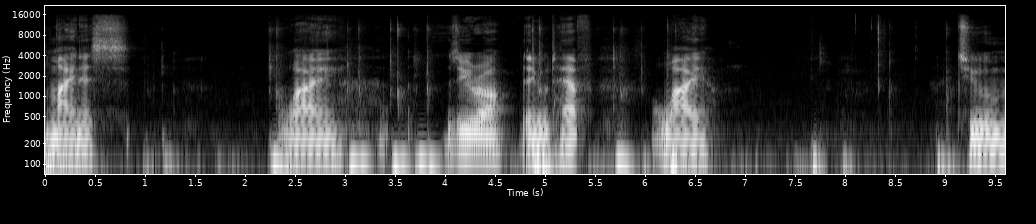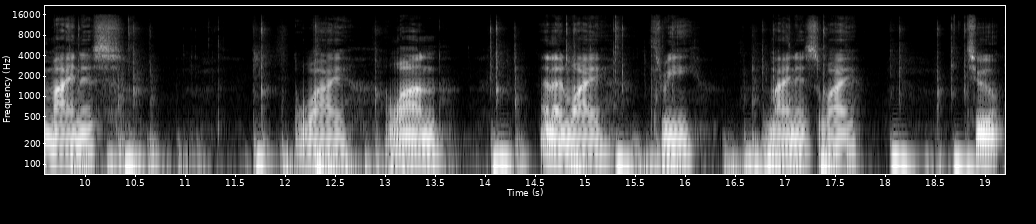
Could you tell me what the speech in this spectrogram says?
minus y0, then you would have y 2 minus y1 and then y3 minus y2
